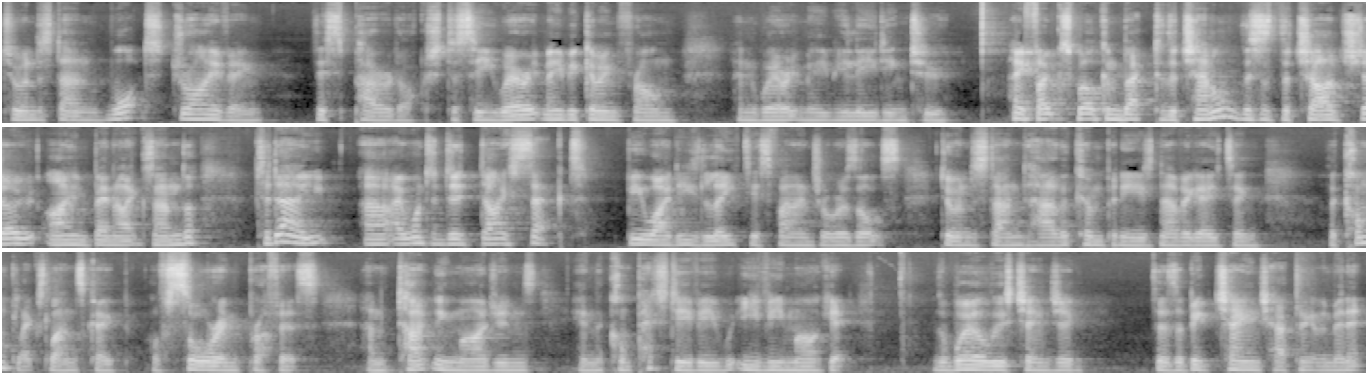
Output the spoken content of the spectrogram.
to understand what's driving this paradox, to see where it may be coming from and where it may be leading to. Hey folks, welcome back to the channel. This is The Charge Show. I'm Ben Alexander. Today, uh, I wanted to dissect BYD's latest financial results to understand how the company is navigating the complex landscape of soaring profits and tightening margins in the competitive EV market. The world is changing. There's a big change happening at the minute.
